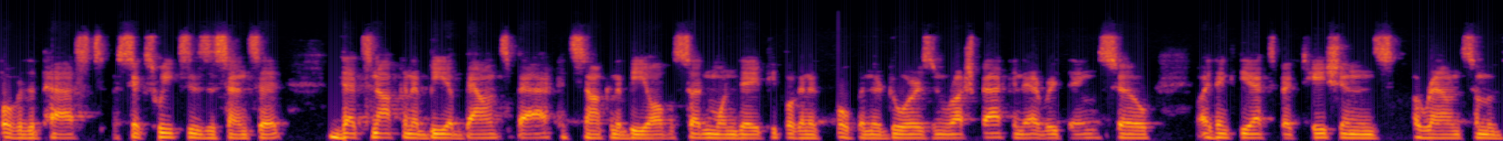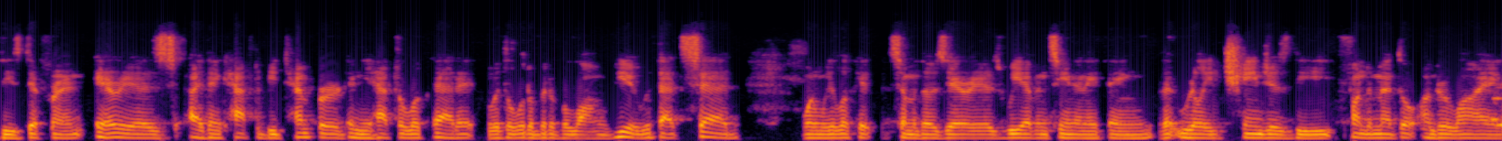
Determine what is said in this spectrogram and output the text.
over the past six weeks is a sense that that's not going to be a bounce back. It's not going to be all of a sudden one day people are going to open their doors and rush back into everything. So I think the expectations around some of these different areas, I think have to be tempered and you have to look at it with a little bit of a long view. With that said, when we look at some of those areas, we haven't seen anything that really changes the fundamental underlying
